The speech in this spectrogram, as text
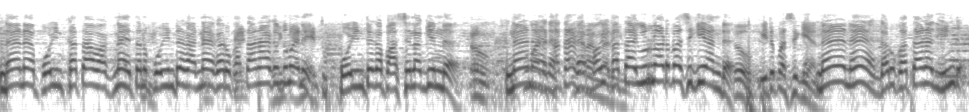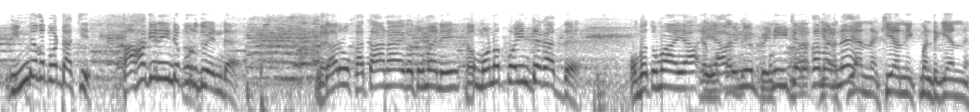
නෑ නෑ පොයින්ට් කතාවක් නෑ. එතන පොයින්ට් එකක් නෑ. කරු කතානායකතුමනේ පොයින්ට් එක පස්සේ ලගින්න. නෑ නෑ නෑ. මගේ කතා ඉවරනාට පස්සේ කියන්න. ඊට පස්සේ කියන්න. නෑ නෑ. ගරු කතානායක ඉන්න ඉන්නක පොඩ්ඩක් අහගෙන ඉන්න පුරුදු වෙන්න. ගරු කතානායකතුමනි මොන පොයින්ට් එකක්ද? ඔබතුමා එයා එයා වෙනුවෙන් පෙනී හිටියට කමක් නෑ කියන්න කියන්න ඉක්මනට කියන්න.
